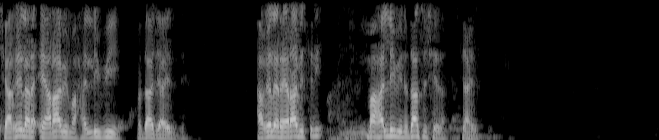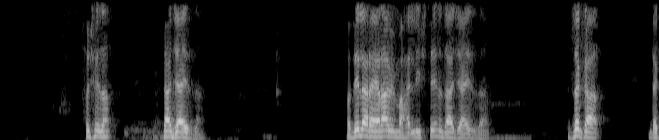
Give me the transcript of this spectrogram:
چې هغه لر اعراب محلي وي نو دا جایز دی هغه لر اعراب سوي محلي وي نو دا څه شي دا جایز دی څه شي دا دا جایز ده او دلر اعراب محلی شته نه دا جایز ده ځکه د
